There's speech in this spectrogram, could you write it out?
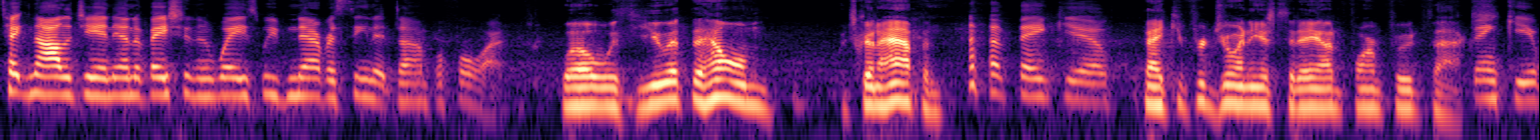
technology and innovation in ways we've never seen it done before. Well, with you at the helm, it's going to happen. Thank you. Thank you for joining us today on Farm Food Facts. Thank you.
